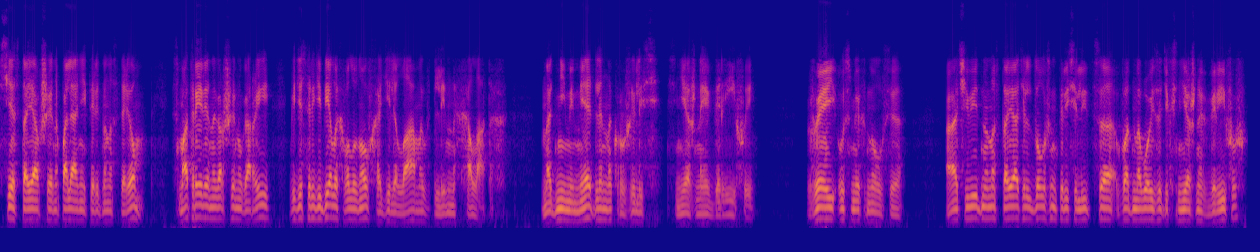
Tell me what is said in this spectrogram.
Все стоявшие на поляне перед монастырем смотрели на вершину горы, где среди белых валунов ходили ламы в длинных халатах. Над ними медленно кружились снежные грифы. Вэй усмехнулся. А очевидно, настоятель должен переселиться в одного из этих снежных грифов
